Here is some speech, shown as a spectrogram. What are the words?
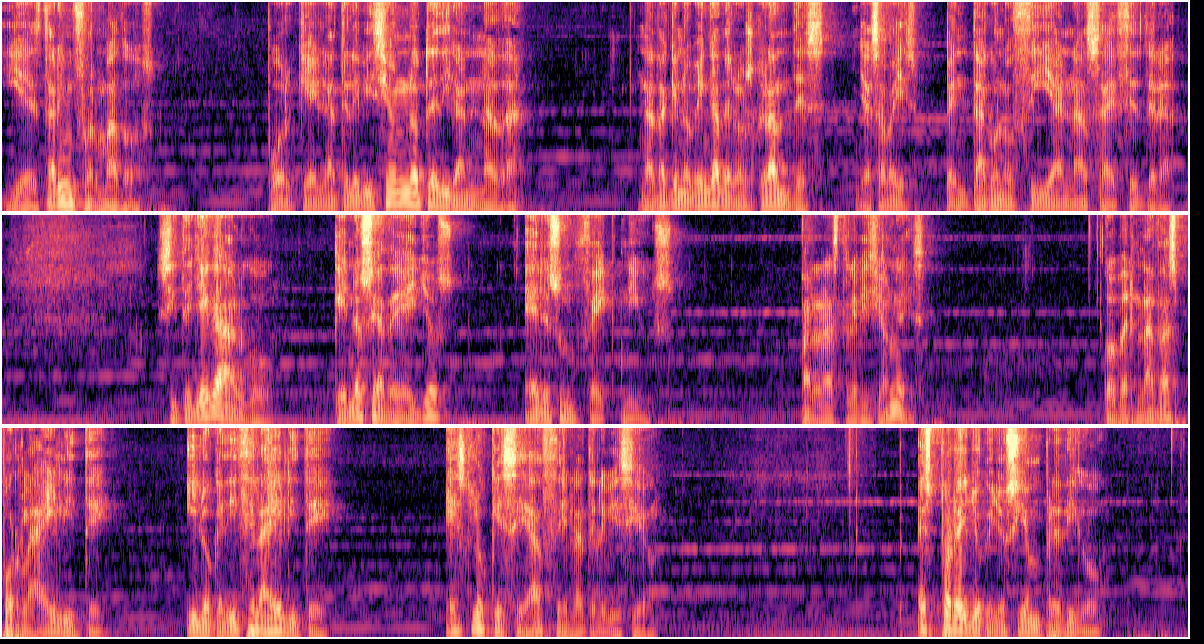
y estar informados, porque en la televisión no te dirán nada, nada que no venga de los grandes, ya sabéis, Pentágono, CIA, NASA, etc. Si te llega algo que no sea de ellos, eres un fake news. Para las televisiones, gobernadas por la élite, y lo que dice la élite es lo que se hace en la televisión. Es por ello que yo siempre digo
